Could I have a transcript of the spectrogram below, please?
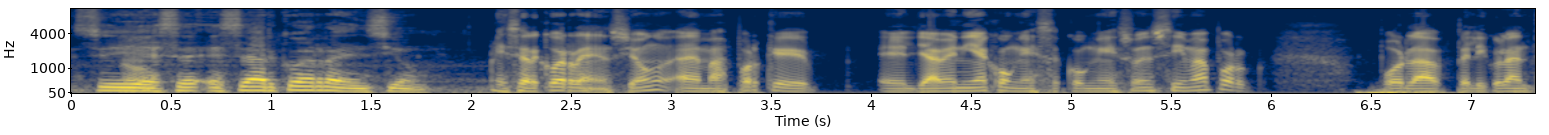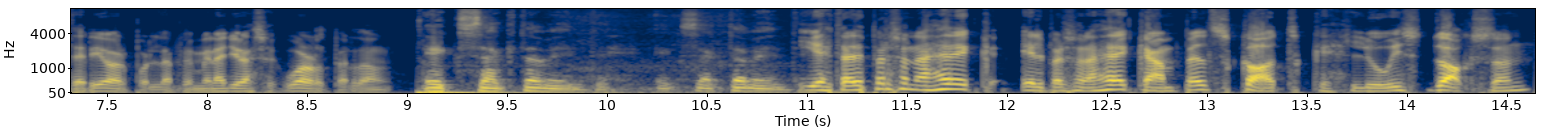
Sí, ¿no? ese, ese arco de redención. Ese arco de redención, además porque él ya venía con eso, con eso encima por, por la película anterior, por la primera Jurassic World, perdón. Exactamente, exactamente. Y está el personaje de el personaje de Campbell Scott, que es Louis Dodson,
